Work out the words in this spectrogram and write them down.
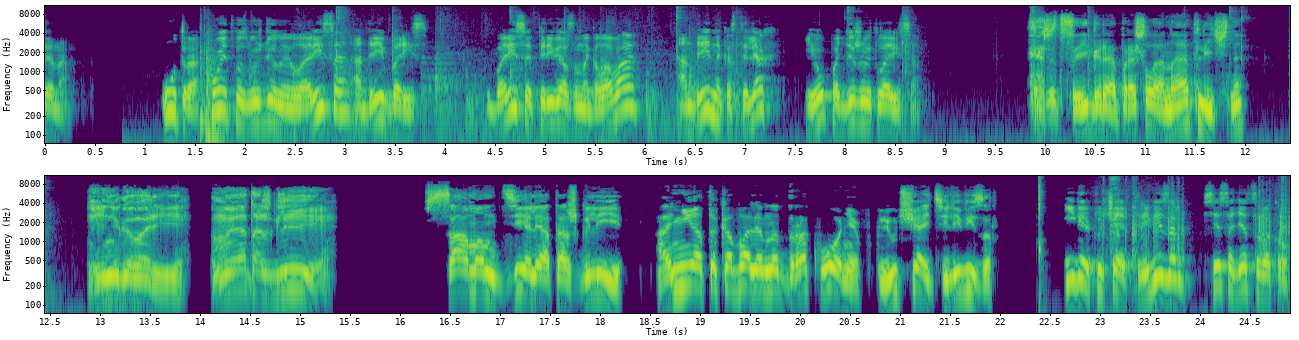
Сцена. Утро. Ходит возбужденная Лариса, Андрей, Борис. У Бориса перевязана голова, Андрей на костылях, его поддерживает Лариса. Кажется, игра прошла на отлично. И не говори. Мы отожгли. В самом деле отожгли. Они атаковали на драконе. Включай телевизор. Игорь включает телевизор, все садятся вокруг.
